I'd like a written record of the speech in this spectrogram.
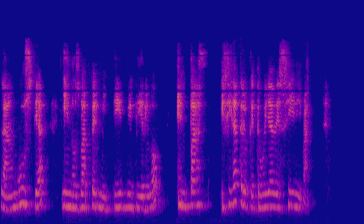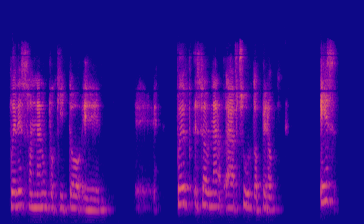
la angustia y nos va a permitir vivirlo en paz. Y fíjate lo que te voy a decir, Iván. Puede sonar un poquito, eh, eh, puede sonar absurdo, pero es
